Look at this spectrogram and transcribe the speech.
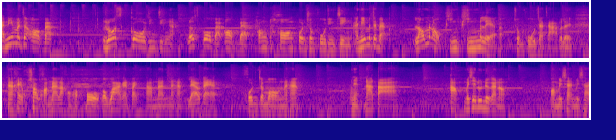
อันนี้มันจะออกแบบโรสโกจริง ๆอะโรสโกแบบออกแบบทองทองๆปนชมพูจริง ๆ อันนี้มันจะแบบแล้วมันออกพิงพิงๆมาเลยแบบชมพูจ๋าๆไปเลยนะใครชอบความน่ารักของ oppo ก็ว่ากันไปตามนั้นนะฮะ แล้วแต่คนจะมองนะฮะ เนี่ยหน้าตา อ้าวไม่ใช่รุ่นเดียวกันเหรออ๋อไม่ใช่ไม่ใช่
